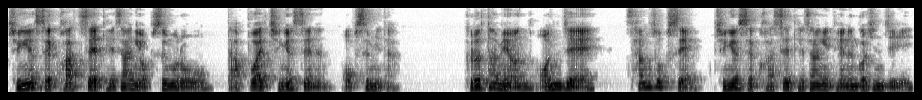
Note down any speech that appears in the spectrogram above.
증여세 과세 대상이 없으므로 납부할 증여세는 없습니다. 그렇다면 언제 상속세, 증여세 과세 대상이 되는 것인지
